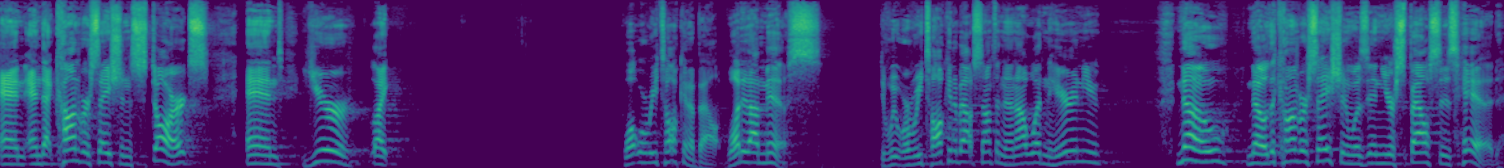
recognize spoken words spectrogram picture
And, and that conversation starts, and you're like, what were we talking about? What did I miss? Did we, were we talking about something and I wasn't hearing you? No, no, the conversation was in your spouse's head.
